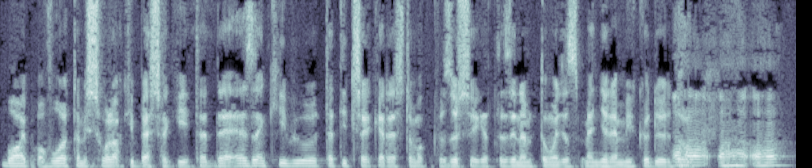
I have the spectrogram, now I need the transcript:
bajba voltam, és valaki besegített, de ezen kívül, tehát itt se kerestem a közösséget, ezért nem tudom, hogy az mennyire működő dolog. Aha, aha, aha.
